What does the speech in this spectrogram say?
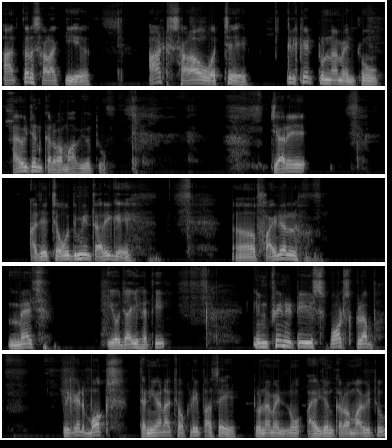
આંતરશાળાકીય આઠ શાળાઓ વચ્ચે ક્રિકેટ ટુર્નામેન્ટનું આયોજન કરવામાં આવ્યું હતું. જ્યારે આજે ચૌદમી તારીખે ફાઇનલ મેચ યોજાઈ હતી. Infinity sports club cricket box Dhaniyana ચોકડી પાસે ટુર્નામેન્ટનું આયોજન કરવામાં આવ્યું હતું.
